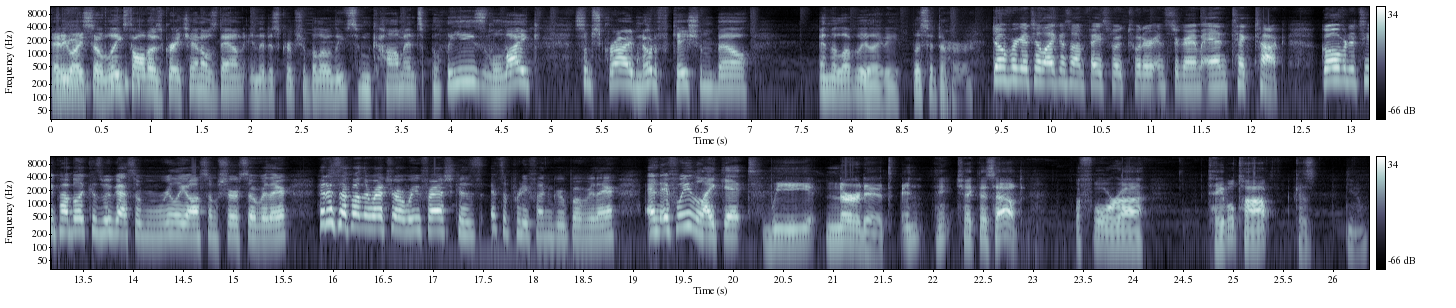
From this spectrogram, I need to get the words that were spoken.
Anyway, so links to all those great channels down in the description below. Leave some comments, please. Like, subscribe, notification bell, and the lovely lady. Listen to her. Don't forget to like us on Facebook, Twitter, Instagram, and TikTok. Go over to TeePublic because we've got some really awesome shirts over there. Hit us up on the Retro Refresh because it's a pretty fun group over there. And if we like it, We nerd it. And hey, check this out for uh, tabletop, because, you know,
